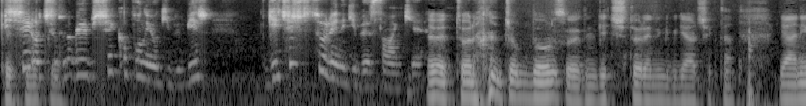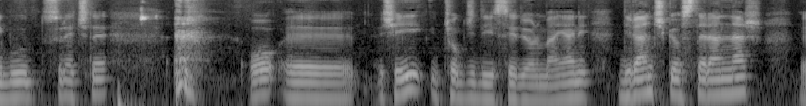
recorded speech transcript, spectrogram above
Kesinlikle. Bir şey açılıyor ve bir şey kapanıyor gibi bir geçiş töreni gibi sanki. Evet tören çok doğru söyledin. Geçiş töreni gibi gerçekten. Yani bu süreçte o e, şeyi çok ciddi hissediyorum ben. Yani direnç gösterenler e,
